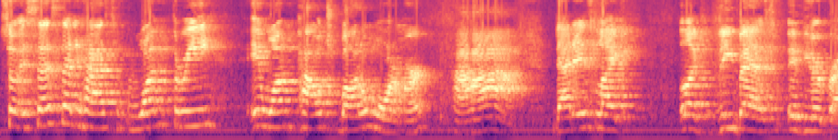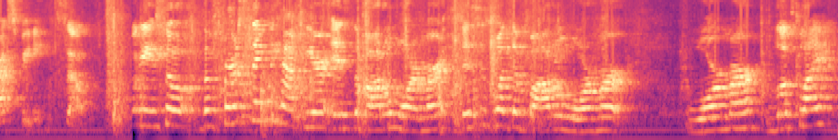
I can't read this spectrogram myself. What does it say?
So it says that it has one 3 in 1 pouch bottle warmer. Haha. That is like like the best if you're breastfeeding. So okay, so the first thing we have here is the bottle warmer. This is what the bottle warmer warmer looks like.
